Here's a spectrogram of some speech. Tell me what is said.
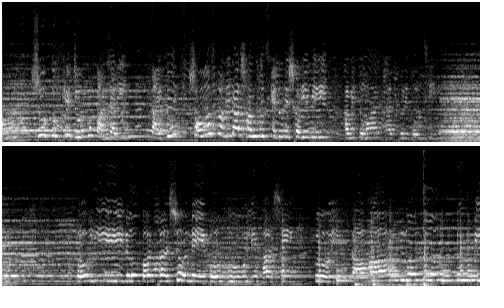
আমার সুখ দুঃখের যোগ্য পাণ্ডারি তাই তুই সমস্ত দ্বিধা সন্তোষকে দূরে সরিয়ে দিয়ে আমি তোমার হাত ধরে বলছি কলির কথা শুনে বহুল হাসি কই তাহার মতো। তুমি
